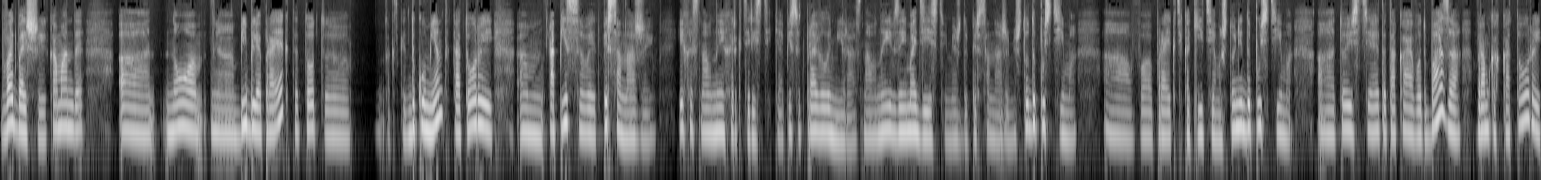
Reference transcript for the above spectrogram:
Бывают большие команды. А, но э, Библия проекта тот э, так сказать, документ, который эм, описывает персонажей, их основные характеристики, описывают правила мира, основные взаимодействия между персонажами, что допустимо в проекте, какие темы, что недопустимо. А, то есть это такая вот база, в рамках которой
